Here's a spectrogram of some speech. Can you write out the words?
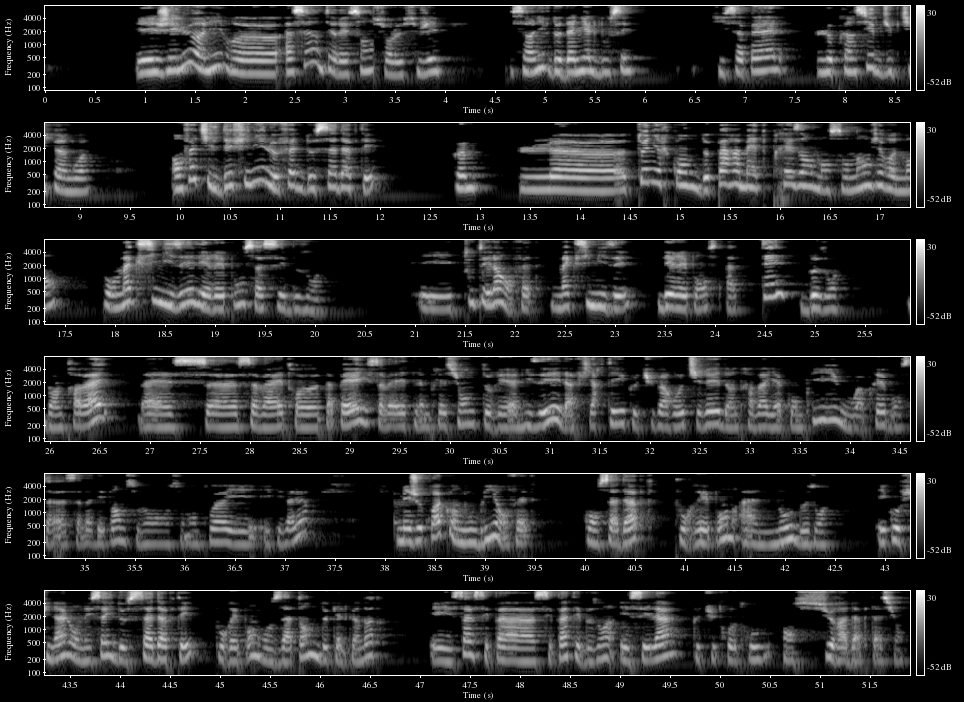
Et j'ai lu un livre euh, assez intéressant sur le sujet. C'est un livre de Daniel Doucet, qui s'appelle Le principe du petit pingouin. En fait, il définit le fait de s'adapter comme le tenir compte de paramètres présents dans son environnement pour maximiser les réponses à ses besoins. Et tout est là en fait, maximiser des réponses à tes besoins. Dans le travail, ben, ça, va être euh, ta paye, ça va être l'impression de te réaliser, la fierté que tu vas retirer d'un travail accompli, ou après, bon, ça, va dépendre selon, selon toi et, et tes valeurs. Mais je crois qu'on oublie, en fait, qu'on s'adapte pour répondre à nos besoins. Et qu'au final, on essaye de s'adapter pour répondre aux attentes de quelqu'un d'autre. Et ça, c'est pas, c'est pas tes besoins. Et c'est là que tu te retrouves en suradaptation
